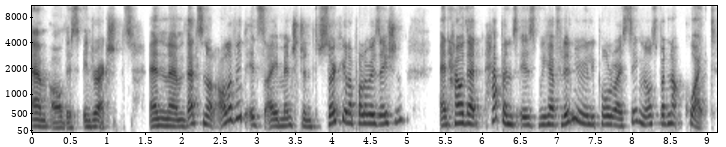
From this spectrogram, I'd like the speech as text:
um, all these interactions. And um, that's not all of it. It's I mentioned circular polarization. And how that happens is we have linearly polarized signals but not quite.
